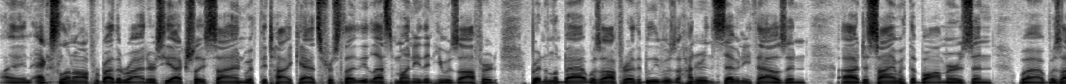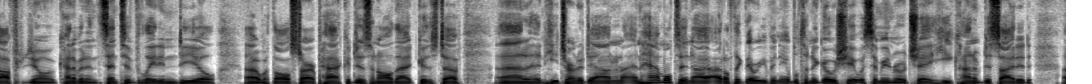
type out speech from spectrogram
an excellent offer by the Riders. He actually signed with the Ticats for slightly less money than he was offered. Brendon LaBatte was offered, I believe it was 170000 uh, to sign with the Bombers and uh, was offered, you know, kind of an incentive-laden deal uh, with all-star packages and all that good stuff. and he turned it down. And, and Hamilton, I, I, don't think they were even able to negotiate with Simeon Rottier. He kind of decided, uh,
